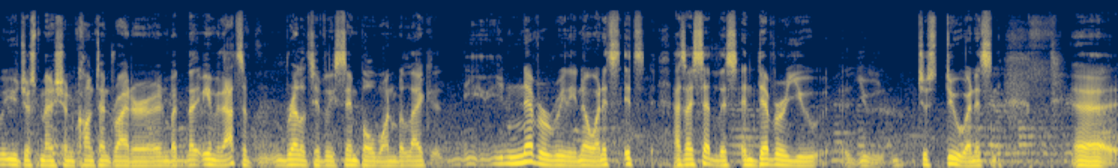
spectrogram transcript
you just mentioned content writer, and but even that's a relatively simple one. But like you, you never really know, and it's it's as I said, this endeavor you you just do, and it's uh,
